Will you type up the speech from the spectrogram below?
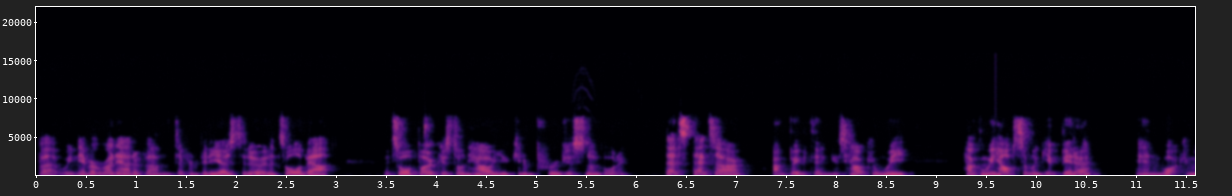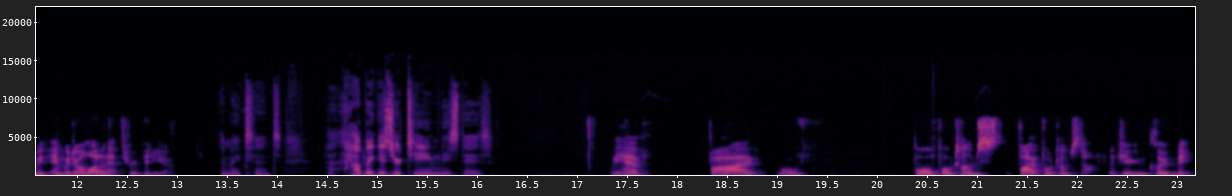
but we never run out of um, different videos to do, and it's all about, it's all focused on how you can improve your snowboarding. That's that's our our big thing is how can we how can we help someone get better, and what can we and we do a lot of that through video. That makes sense. How big is your team these days? We have five well four full time five full time staff if you include me.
